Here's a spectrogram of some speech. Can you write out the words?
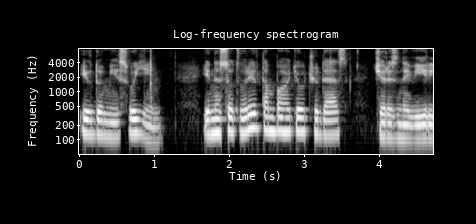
і в домі своїм, і не сотворив там багатьох чудес через невір'я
